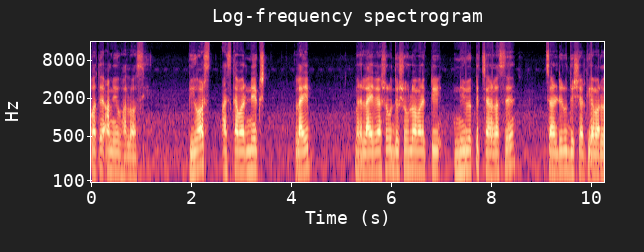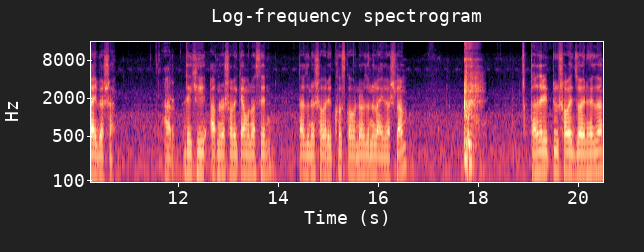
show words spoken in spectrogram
দোয়াতে আমিও ভালো আছি। ভিউয়ার্স আজকে আমার নেক্সট লাইভ মানে লাইভে আসার উদ্দেশ্য হলো আমার একটি নিউ একটি চ্যানেল আছে। চ্যানেলটির উদ্দেশ্যে আর কি আমার লাইভে আসা। আর দেখি আপনারা সবাই কেমন আছেন? তার জন্য সবার খোঁজ খবর নেওয়ার জন্য লাইভে আসলাম। তাড়াতাড়ি একটু সবাই জয়েন হয়ে যান।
